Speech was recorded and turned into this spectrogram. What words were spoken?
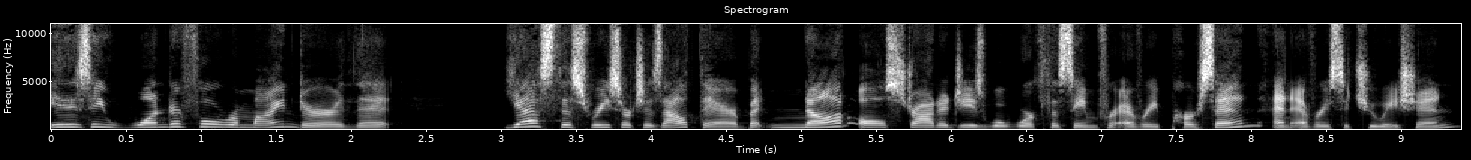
it is a wonderful reminder that yes, this research is out there, but not all strategies will work the same for every person and every situation.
